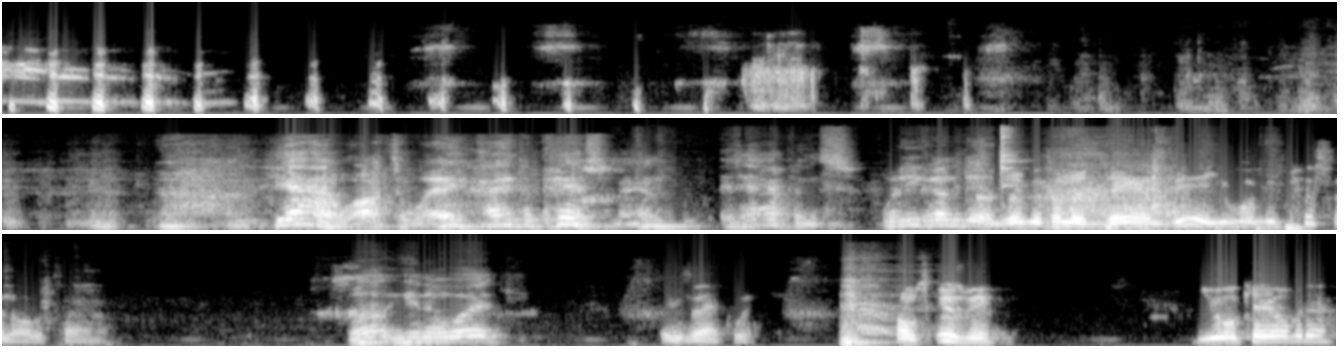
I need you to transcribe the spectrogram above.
Yeah, I walked away. I had to piss, man. It happens. What are you gonna do? Drinking so much damn beer, you won't be pissing all the time. Well, you know what? Exactly. oh, excuse me. You okay over there?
